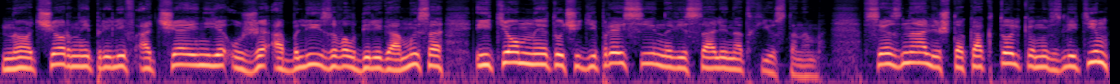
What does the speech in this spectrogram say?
но черный прилив отчаяния уже облизывал берега мыса, и темные тучи депрессии нависали над Хьюстоном. Все знали, что как только мы взлетим,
